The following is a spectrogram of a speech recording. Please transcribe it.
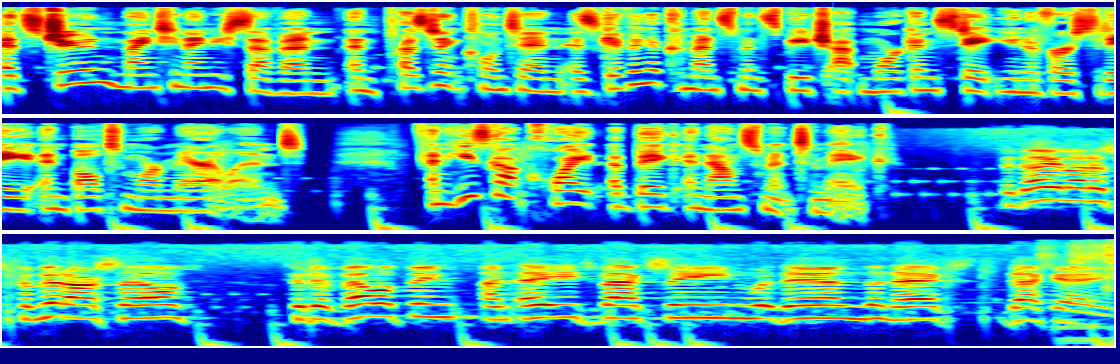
It's June 1997, and President Clinton is giving a commencement speech at Morgan State University in Baltimore, Maryland. And he's got quite a big announcement to make. Today, let us commit ourselves to developing an AIDS vaccine within the next decade.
